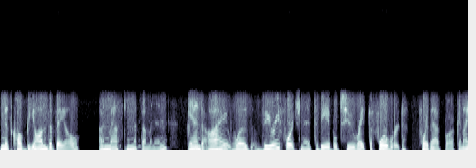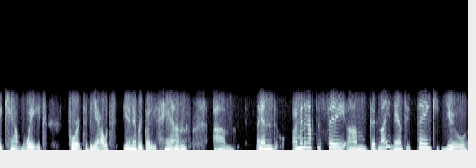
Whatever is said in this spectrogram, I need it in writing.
and it's called Beyond the Veil Unmasking the Feminine. And I was very fortunate to be able to write the foreword for that book, and I can't wait for it to be out in everybody's hands. Mm-hmm. Um, and I'm going to have to say um, good night, Nancy. Thank you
